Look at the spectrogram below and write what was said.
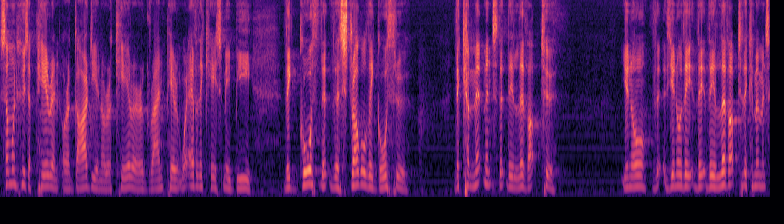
someone who's a parent or a guardian or a carer or a grandparent, whatever the case may be, they go th- the, the struggle they go through, the commitments that they live up to. You know, the, you know they, they, they live up to the commitments.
